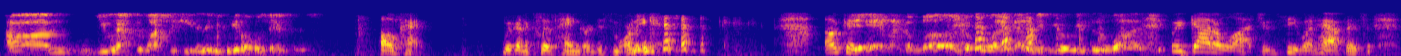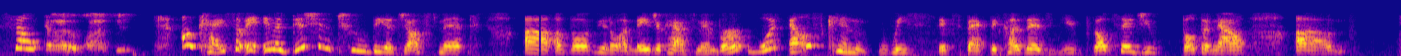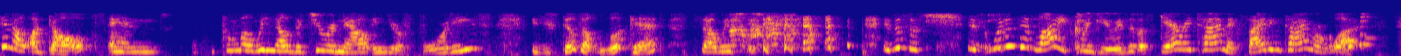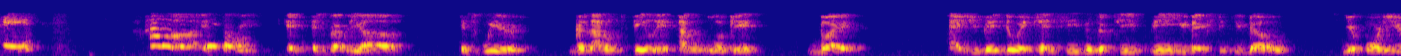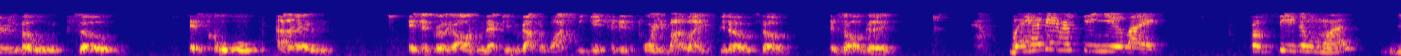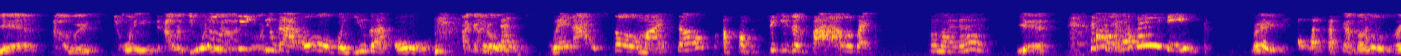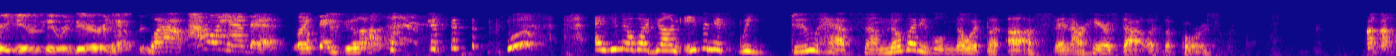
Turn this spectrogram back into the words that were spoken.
Um, you have to watch the season and you can get all those answers. Okay. We're going to cliffhanger this morning. okay. Yeah, like a mug. Come on, I got to give you a reason to watch. We got to watch and see what happens. So. Got to watch it. Okay, so in addition to the adjustment uh, of a you know a major cast member. What else can we expect? Because as you both said, you both are now um, you know adults, and Puma, we know that you are now in your forties. You still don't look it. So is is this a is what is it like for you? Is it a scary time, exciting time, or what? How does uh, it feel? It's very, it, it's very uh, it's weird because I don't feel it, I don't look it. But as you've been doing 10 seasons of TV, you next thing you know, you're 40 years old. So it's cool. Um, it's just really awesome that people got to watch me get to this point in my life, you know, so it's all good. But have you ever seen you like from season one? Yeah, I was 20, I was 29. You don't think you got old, but you got old. I got old. When I saw myself on season five, I was like, oh my God. Yeah. I'm a baby. Right. Got my little gray hairs here and there. It happens. Wow, I don't have that. Like, thank God. and you know what, Young, even if we do have some, nobody will know it but us and our hairstylist, of course. Uh-uh.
